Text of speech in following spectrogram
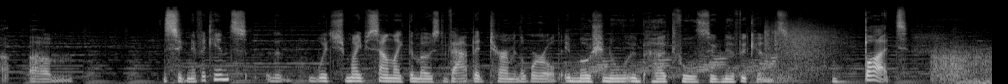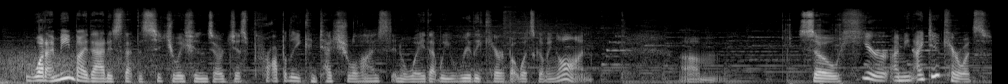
uh, um, significance, which might sound like the most vapid term in the world emotional, impactful significance. But what I mean by that is that the situations are just properly contextualized in a way that we really care about what's going on. Um, so here, I mean, I do care what's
